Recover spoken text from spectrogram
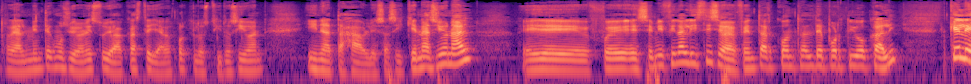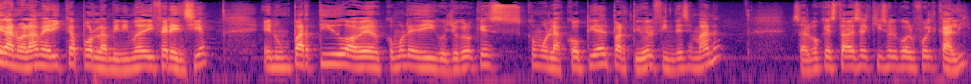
realmente como si hubieran estudiado castellanos porque los tiros iban inatajables. Así que Nacional eh, fue semifinalista y se va a enfrentar contra el Deportivo Cali, que le ganó al América por la mínima diferencia en un partido, a ver, ¿cómo le digo? Yo creo que es como la copia del partido del fin de semana, salvo que esta vez el que hizo el gol fue el Cali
